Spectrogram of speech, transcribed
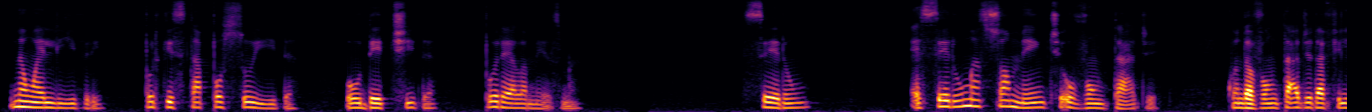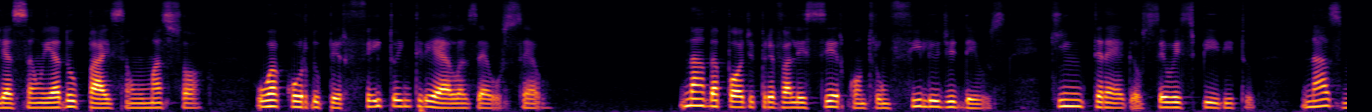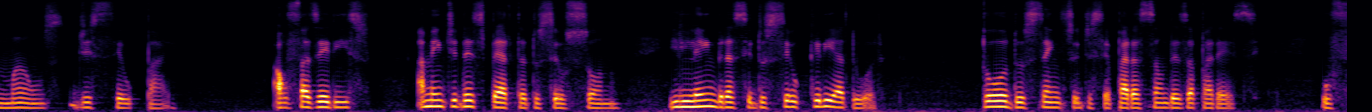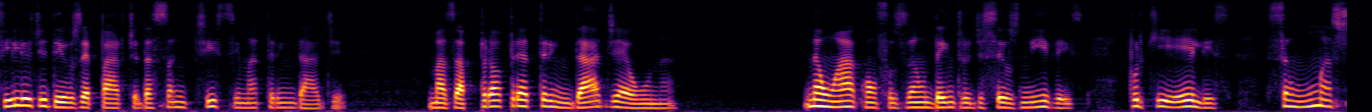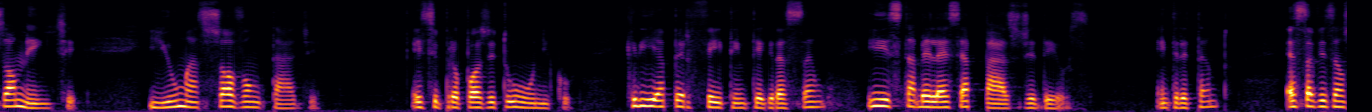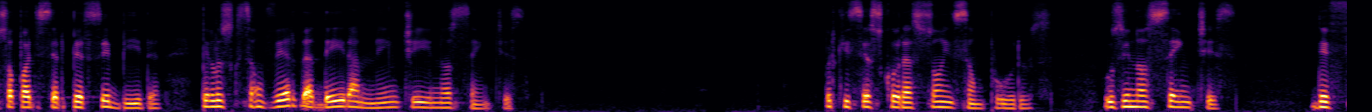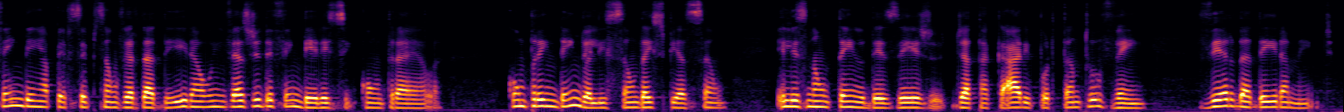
não é livre porque está possuída ou detida por ela mesma. Ser um é ser uma somente ou vontade. Quando a vontade da filiação e a do Pai são uma só, o acordo perfeito entre elas é o céu. Nada pode prevalecer contra um filho de Deus que entrega o seu espírito nas mãos de seu Pai. Ao fazer isso, a mente desperta do seu sono e lembra-se do seu Criador todo o senso de separação desaparece. O Filho de Deus é parte da Santíssima Trindade, mas a própria Trindade é una. Não há confusão dentro de seus níveis, porque eles são uma só mente e uma só vontade. Esse propósito único cria a perfeita integração e estabelece a paz de Deus. Entretanto, essa visão só pode ser percebida pelos que são verdadeiramente inocentes. Porque seus corações são puros. Os inocentes defendem a percepção verdadeira ao invés de defenderem-se contra ela. Compreendendo a lição da expiação, eles não têm o desejo de atacar e, portanto, vêm verdadeiramente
